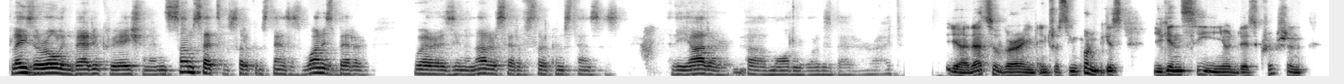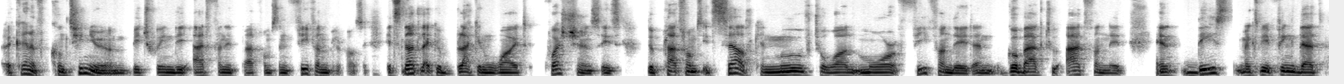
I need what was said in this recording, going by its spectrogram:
plays a role in value creation. And in some sets of circumstances, one is better, whereas in another set of circumstances, the other uh, model works better, right? Yeah, that's a very interesting point because you can see in your description a kind of continuum between the ad funded platforms and fee funded platforms. It's not like a black and white questions. Is the platforms itself can move toward more fee funded and go back to ad funded. And this makes me think that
